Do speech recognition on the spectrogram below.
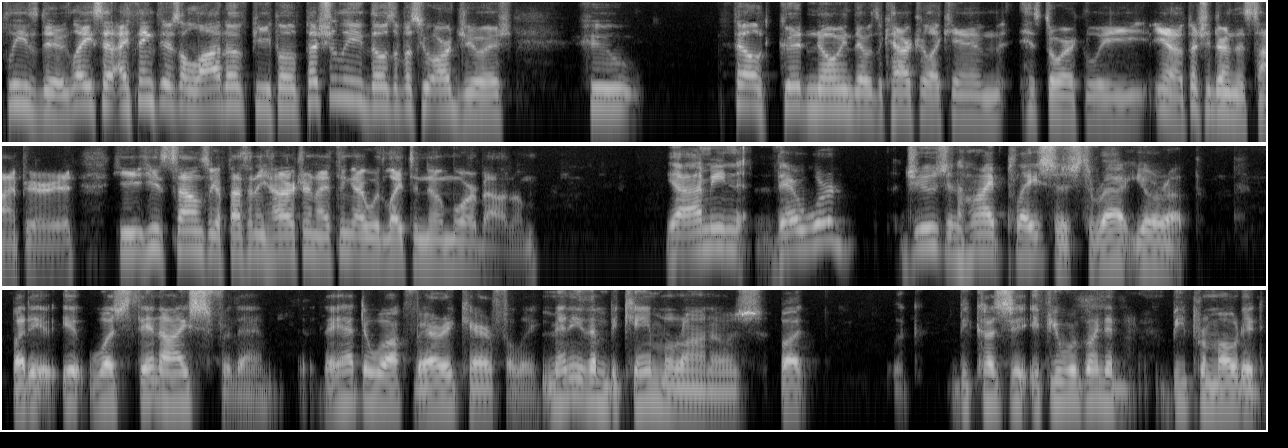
Please do. Like I said, I think there's a lot of people, especially those of us who are Jewish, who felt good knowing there was a character like him historically, you know, especially during this time period. He he sounds like a fascinating character, and I think I would like to know more about him. Yeah, I mean, there were Jews in high places throughout Europe, but it, it was thin ice for them. They had to walk very carefully. Many of them became Marranos, but because if you were going to be promoted,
